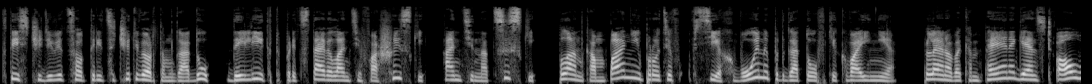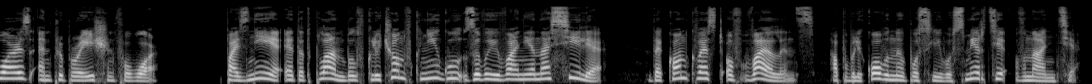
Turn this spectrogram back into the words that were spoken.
В 1934 году Деликт представил антифашистский, антинацистский план кампании против всех войн и подготовки к войне. Plan of a Campaign Against All Wars and Preparation for War. Позднее этот план был включен в книгу «Завоевание насилия» The Conquest of Violence, опубликованную после его смерти в Нанте.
